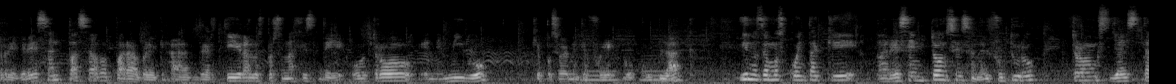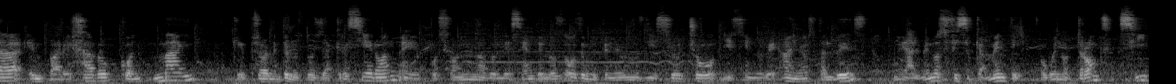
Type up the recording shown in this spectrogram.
regresa al pasado para advertir a los personajes de otro enemigo que pues obviamente fue Goku Black y nos damos cuenta que para ese entonces, en el futuro, Trunks ya está emparejado con Mai, que solamente pues, los dos ya crecieron, eh, pues son adolescentes los dos, deben tener unos 18, 19 años tal vez, eh, al menos físicamente, o bueno, Trunks sí,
